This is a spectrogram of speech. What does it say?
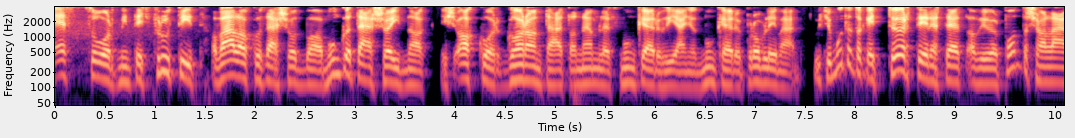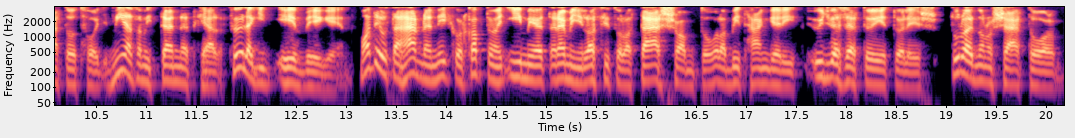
Ezt szórd, mint egy frutit a vállalkozásodba a munkatársaidnak, és akkor garantáltan nem lesz munkaerőhiányod, munkaerő problémád. Úgyhogy mutatok egy történetet, amivel pontosan látod, hogy mi az, amit tenned kell, főleg így év végén. Ma délután 3-4-kor kaptam egy e-mailt Reményi Lacitól, a társamtól, a BitHungary ügyvezetőjétől és tulajdonosától,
